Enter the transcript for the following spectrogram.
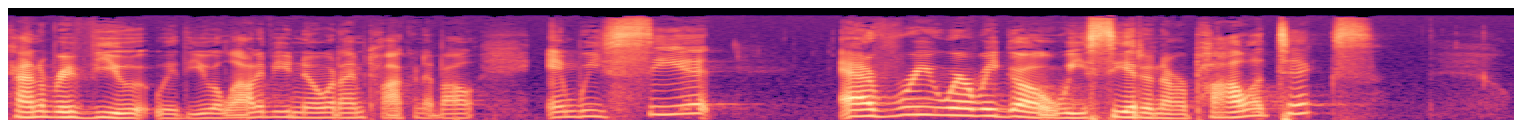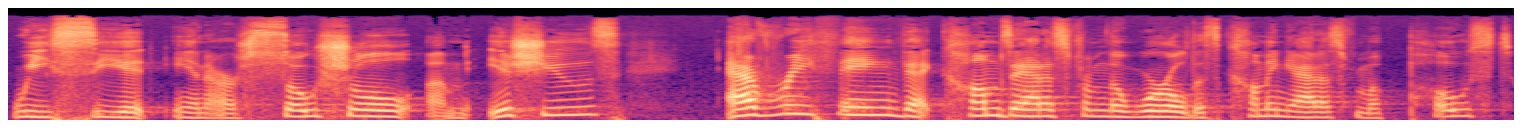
kind of review it with you. A lot of you know what I'm talking about. And we see it everywhere we go. We see it in our politics. We see it in our social um, issues. Everything that comes at us from the world is coming at us from a postmodern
